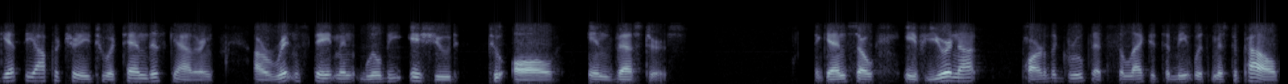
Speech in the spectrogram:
get the opportunity to attend this gathering, a written statement will be issued to all investors. Again, so if you're not part of the group that's selected to meet with Mr. Powell,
